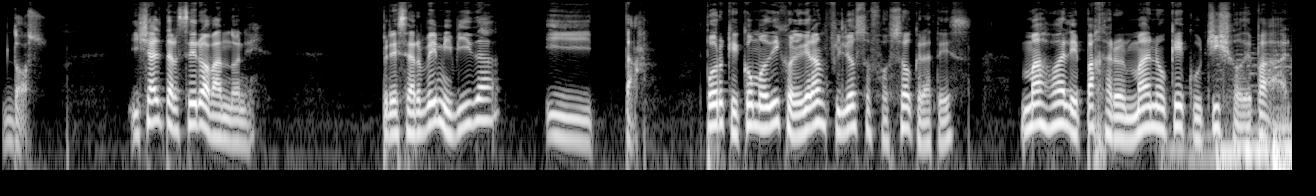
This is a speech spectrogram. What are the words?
dos. Y ya el tercero abandoné. Preservé mi vida y ta porque como dijo el gran filósofo Sócrates, más vale pájaro en mano que cuchillo de palo.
